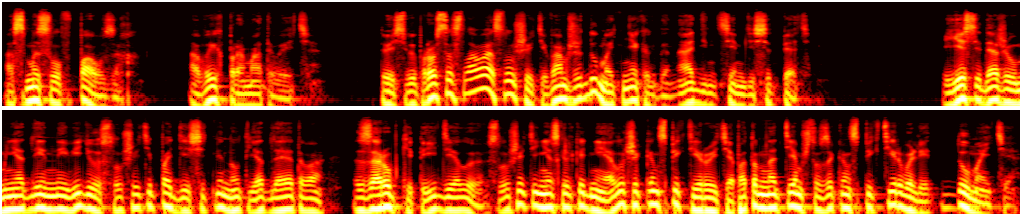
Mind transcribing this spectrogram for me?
а смысл в паузах, а вы их проматываете. То есть вы просто слова слушаете, вам же думать некогда на 1.75. И если даже у меня длинные видео, слушайте по 10 минут, я для этого зарубки-то и делаю. Слушайте несколько дней, а лучше конспектируйте, а потом над тем, что законспектировали, думайте.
